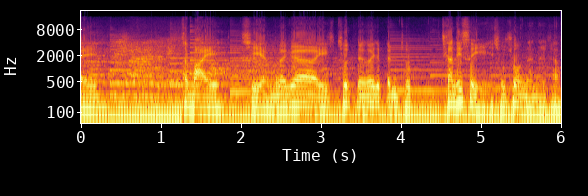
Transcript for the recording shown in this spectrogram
ยสบายเฉียงแล้วก็อีกชุดหนึ่งก็จะเป็นชุดการที่สี่ช่วงช่วงนั้นนะครับ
